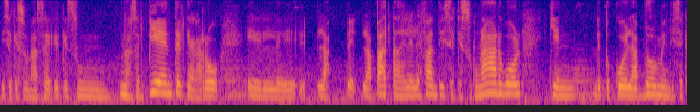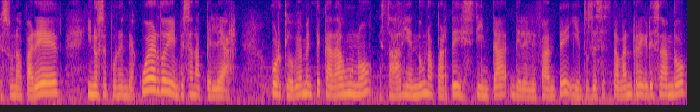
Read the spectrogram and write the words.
dice que es una, que es una serpiente, el que agarró eh, la, la, pata del elefante dice que es un árbol, quien le tocó el abdomen dice que es una pared y no se ponen de acuerdo y empiezan a pelear. Porque obviamente cada uno estaba viendo una parte distinta del elefante y entonces estaban regresando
